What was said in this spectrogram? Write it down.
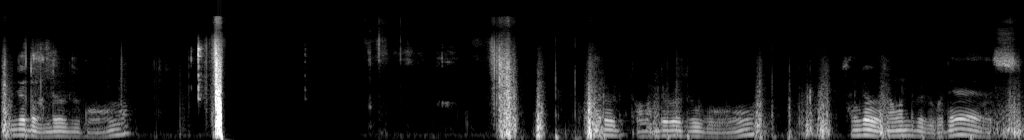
상자도 만들어주고 하나를 더 만들어주고 상자도 더 만들어주고 됐어.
